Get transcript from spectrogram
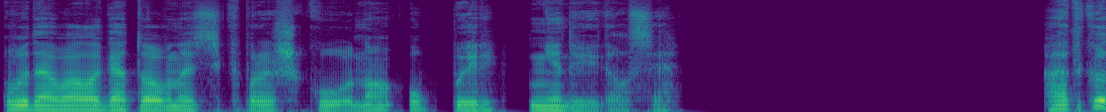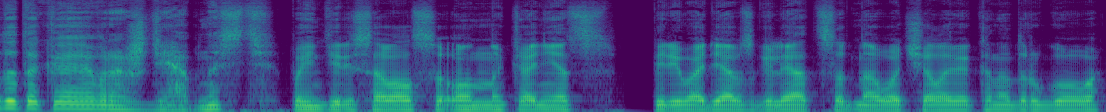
выдавала готовность к прыжку, но упырь не двигался. «Откуда такая враждебность?» — поинтересовался он, наконец, переводя взгляд с одного человека на другого.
